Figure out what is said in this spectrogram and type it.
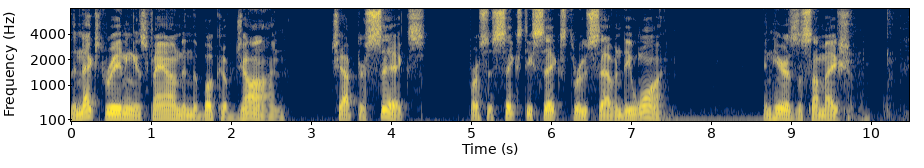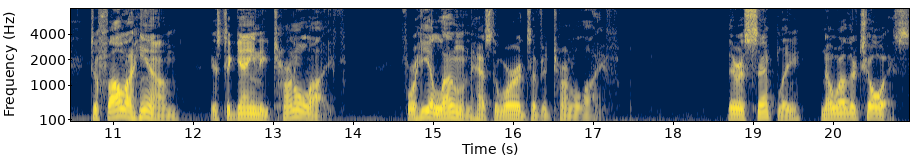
The next reading is found in the book of John, chapter 6 verses 66 through 71. And here's the summation To follow him is to gain eternal life, for he alone has the words of eternal life. There is simply no other choice.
